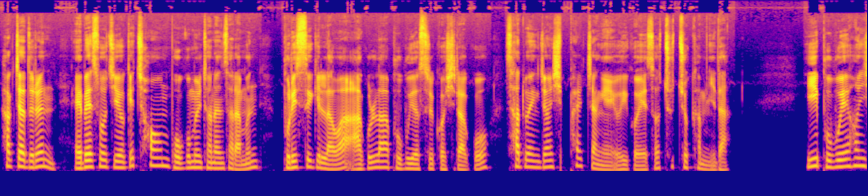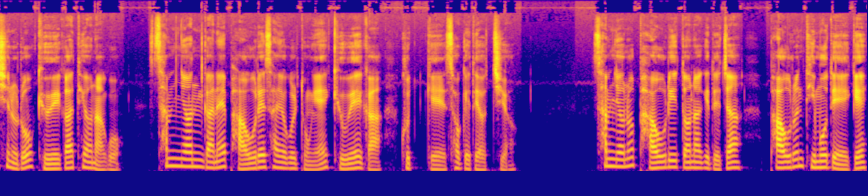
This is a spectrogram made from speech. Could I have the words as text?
학자들은 에베소 지역에 처음 복음을 전한 사람은 브리스길라와 아굴라 부부였을 것이라고 사도행전 18장에 의거해서 추측합니다. 이 부부의 헌신으로 교회가 태어나고 3년간의 바울의 사역을 통해 교회가 굳게 서게 되었지요. 3년 후 바울이 떠나게 되자 바울은 디모데에게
